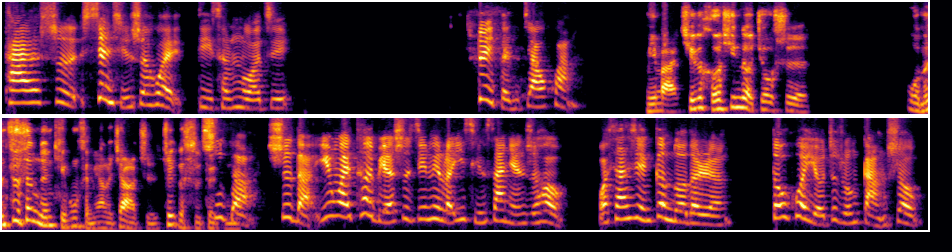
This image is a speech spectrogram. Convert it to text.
它是现行社会底层逻辑，对等交换。明白，其实核心的就是我们自身能提供什么样的价值，这个是最是的，是的，因为特别是经历了疫情三年之后，我相信更多的人。都会有这种感受，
